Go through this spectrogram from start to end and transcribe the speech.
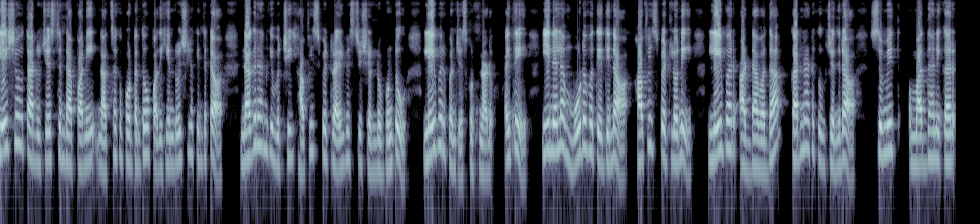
కేశవ్ తాను చేస్తున్న పని నచ్చకపోవడంతో పదిహేను రోజుల కిందట నగరానికి వచ్చి హఫీజ్పేట్ రైల్వే స్టేషన్లో ఉంటూ లేబర్ పని చేసుకుంటున్నాడు అయితే ఈ నెల మూడవ తేదీన హఫీస్పేట్లోని లేబర్ అడ్డా వద్ద కర్ణాటకకు చెందిన సుమిత్ మద్దానికర్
